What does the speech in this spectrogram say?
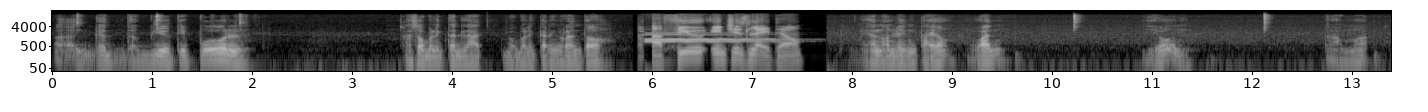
Ang ganda, beautiful. Kaso baligtad lahat. Babaligtad rin ko lang to. A few inches later. Ayan, online tayo. One. Yun. Tama.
